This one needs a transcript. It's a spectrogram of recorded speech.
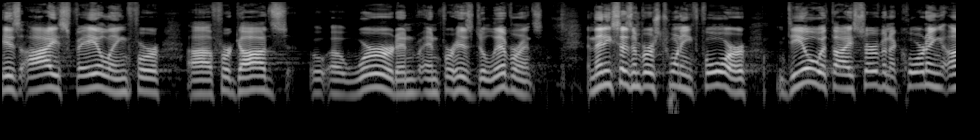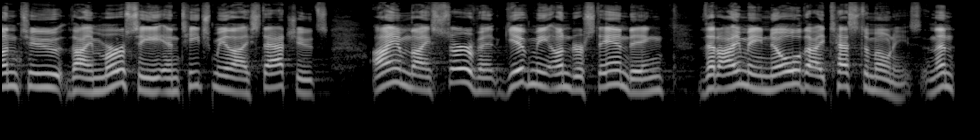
his eyes failing for, uh, for God's uh, word and, and for his deliverance. And then he says in verse 24, Deal with thy servant according unto thy mercy, and teach me thy statutes. I am thy servant, give me understanding that I may know thy testimonies. And then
